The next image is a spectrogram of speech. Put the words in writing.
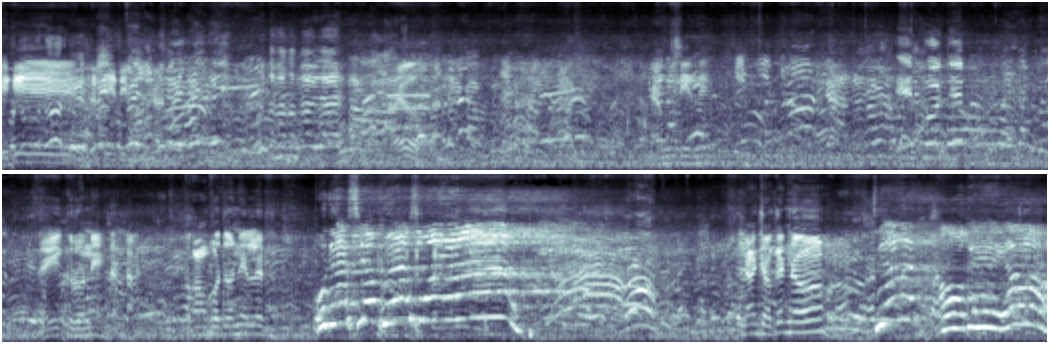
ini terjadi ayo MC ini dari kru nih tukang foto nih led udah siap belum ya, semuanya jangan joget no jangan oke okay, yuk.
